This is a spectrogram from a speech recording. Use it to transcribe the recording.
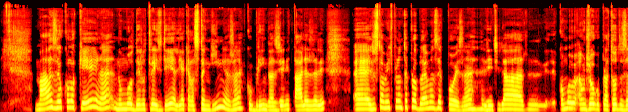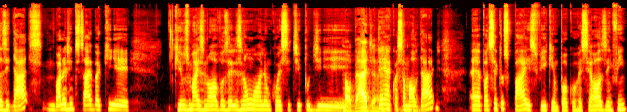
Mas eu coloquei, né, no modelo 3D ali, aquelas tanguinhas, né, cobrindo as genitálias ali, é, justamente para não ter problemas depois, né? A gente já, como é um jogo para todas as idades, embora a gente saiba que que os mais novos eles não olham com esse tipo de maldade, né? É, com essa uhum. maldade é, pode ser que os pais fiquem um pouco receosos, enfim.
